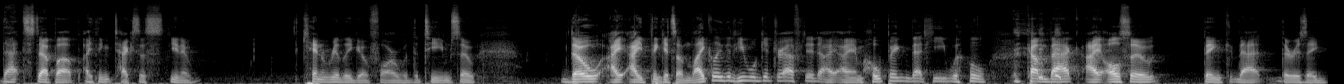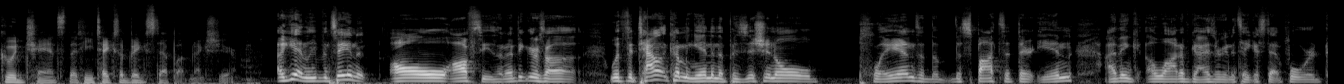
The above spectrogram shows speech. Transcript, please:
that step up, I think Texas, you know, can really go far with the team. So, though I, I think it's unlikely that he will get drafted, I, I am hoping that he will come back. I also think that there is a good chance that he takes a big step up next year. Again, we've been saying it all offseason. I think there's a with the talent coming in and the positional plans and the, the spots that they're in, I think a lot of guys are going to take a step forward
